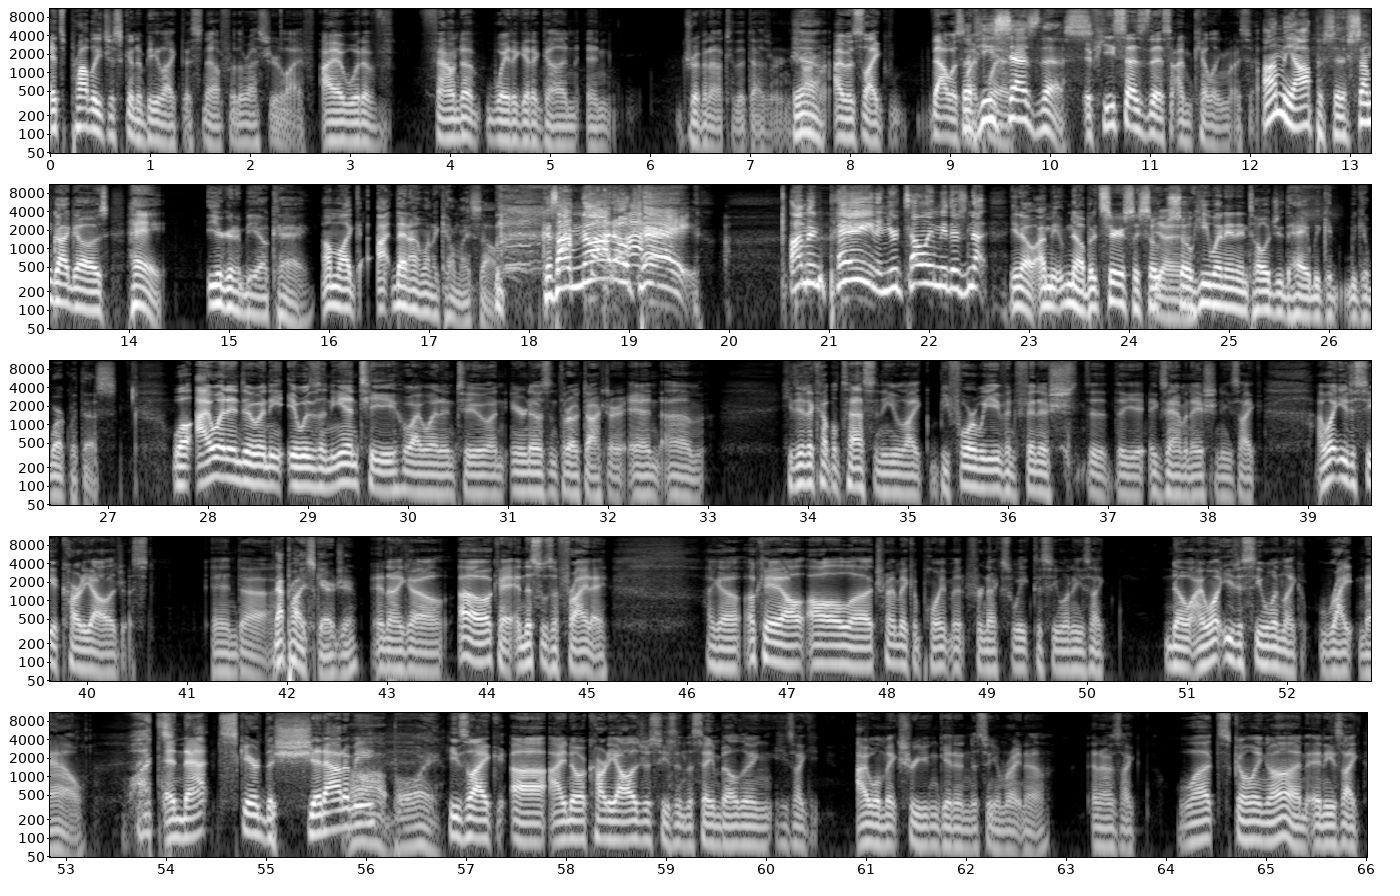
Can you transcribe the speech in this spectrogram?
it's probably just going to be like this now for the rest of your life, I would have found a way to get a gun and driven out to the desert. And shot Yeah. I was like, that was So if he plan. says this, if he says this, I'm killing myself. I'm the opposite. If some guy goes, "Hey, you're gonna be okay," I'm like, I, then I want to kill myself because I'm not okay. I'm in pain, and you're telling me there's not. You know, I mean, no, but seriously. So, Yeah, so yeah. he went in and told you that, hey, we could we could work with this. Well, I went into an E- it was an ENT who I went into an ear, nose, and throat doctor, and um, he did a couple tests, and he like before we even finished the the examination, he's like, "I want you to see a cardiologist," and uh, That probably scared you. and I go, "Oh, okay." And this was a Friday. I go, "Okay, I'll I'll uh, try and make appointment for next week to see one." He's like, "No, I want you to see one like right now," What? and that scared the shit out of me. oh boy. He's like, uh, I know a cardiologist. He's in the same building. He's like, I will make sure you can get in to see him right now. And I was like, What's going on? And he's like,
